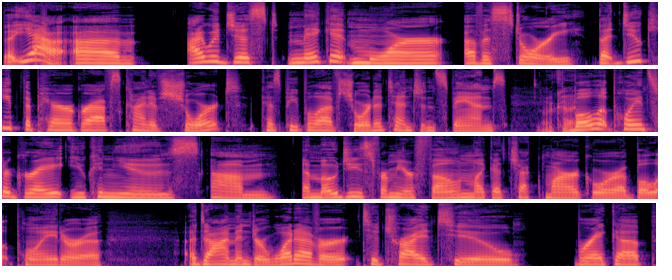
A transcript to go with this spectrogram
but yeah, uh, I would just make it more of a story, but do keep the paragraphs kind of short because people have short attention spans. Okay. Bullet points are great. You can use um, emojis from your phone, like a check mark or a bullet point or a, a diamond or whatever, to try to break up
